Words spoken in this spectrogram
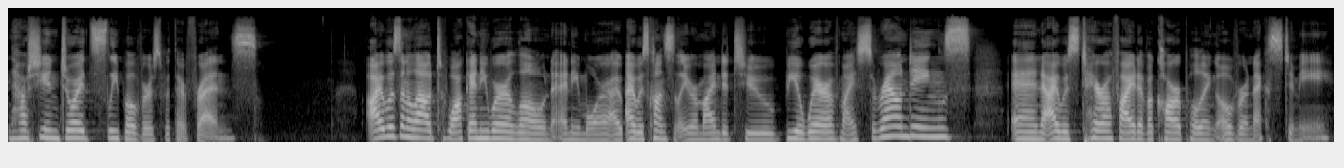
and how she enjoyed sleepovers with her friends. I wasn't allowed to walk anywhere alone anymore. I, I, was constantly reminded to be aware of my surroundings, and I was terrified of a car pulling over next to me.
